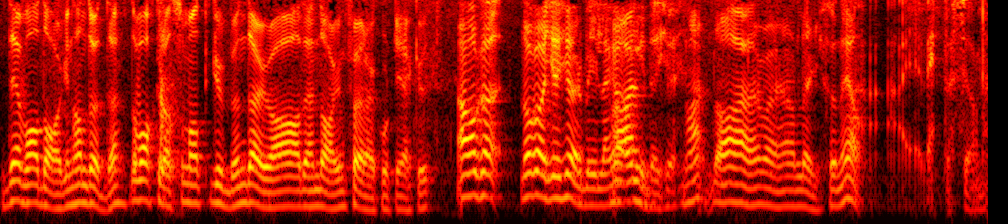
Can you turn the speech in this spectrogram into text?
det var dagen han døde. Det var akkurat som at gubben daua den dagen førerkortet gikk ut. Ja, nå kan ikke kjøre bil lenger. jeg gidder ikke. Nei, da er det bare å legge seg ned. da. Nei, jeg vet da søren.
